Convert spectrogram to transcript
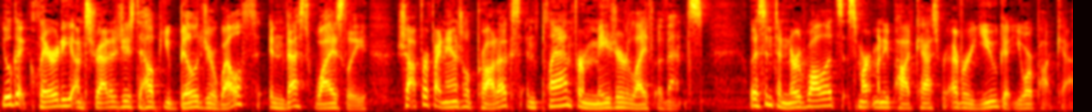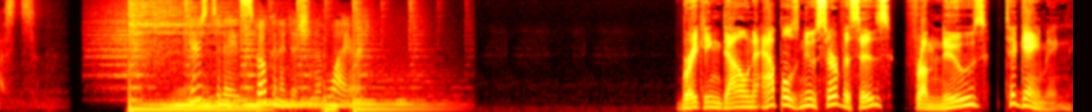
You'll get clarity on strategies to help you build your wealth, invest wisely, shop for financial products, and plan for major life events. Listen to NerdWallet's Smart Money Podcast wherever you get your podcasts. Here's today's spoken edition of Wired. Breaking down Apple's new services from news to gaming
